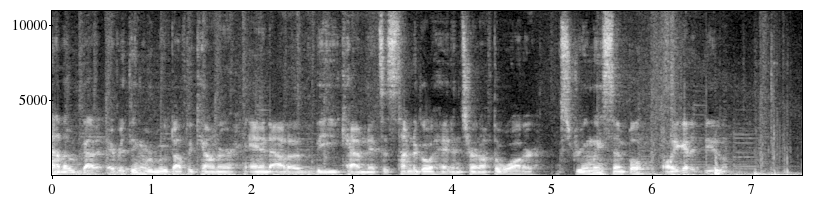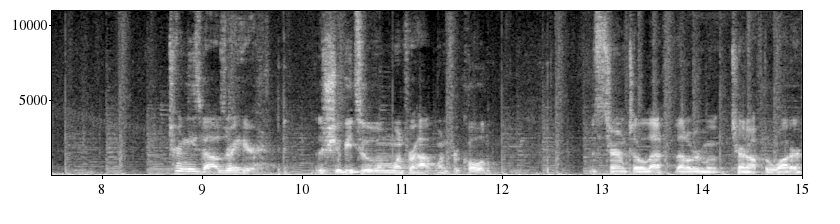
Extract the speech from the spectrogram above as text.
Now that we've got everything removed off the counter and out of the cabinets, it's time to go ahead and turn off the water. Extremely simple. All you gotta do, turn these valves right here. There should be two of them, one for hot, one for cold. Just turn them to the left, that'll remove, turn off the water.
